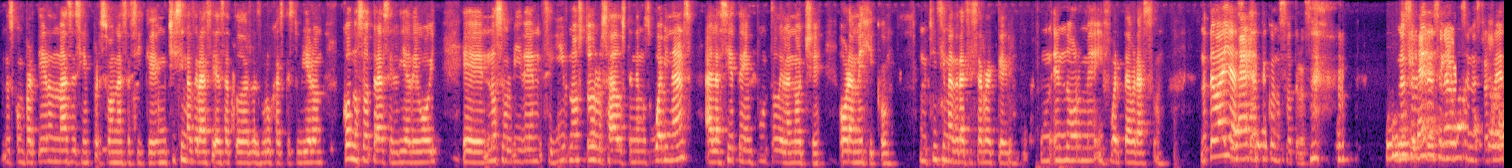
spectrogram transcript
nos compartieron más de 100 personas, así que muchísimas gracias a todas las brujas que estuvieron con nosotras el día de hoy. Eh, no se olviden seguirnos, todos los sábados tenemos webinars a las 7 en punto de la noche, hora México. Muchísimas gracias a Raquel, un enorme y fuerte abrazo. No te vayas, quédate con nosotros. no se olviden seguirnos en nuestras redes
